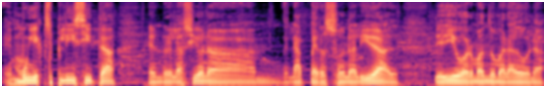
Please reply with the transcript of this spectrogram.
es muy explícita en relación a la personalidad de Diego Armando Maradona.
